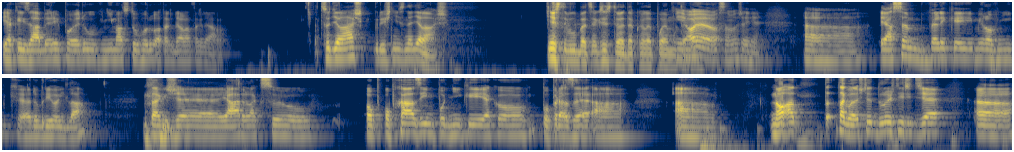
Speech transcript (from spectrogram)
jaký záběry pojedu, vnímat tu vodu a tak dále a tak dále. Co děláš, když nic neděláš? Jestli vůbec existuje takovýhle pojem u Jo, jo, jo, samozřejmě. Uh, já jsem veliký milovník eh, dobrýho jídla, takže já relaxuju, ob, obcházím podniky jako po Praze a, a no a t- takhle, ještě důležité říct, že uh,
